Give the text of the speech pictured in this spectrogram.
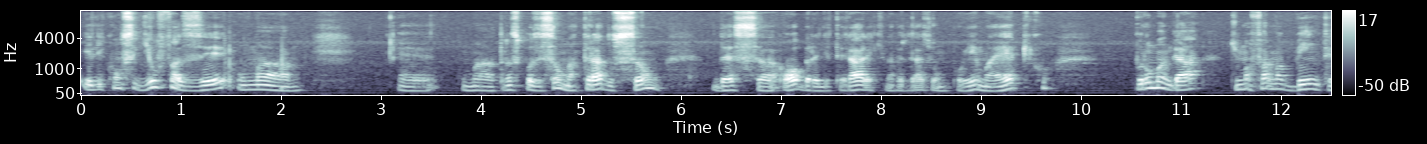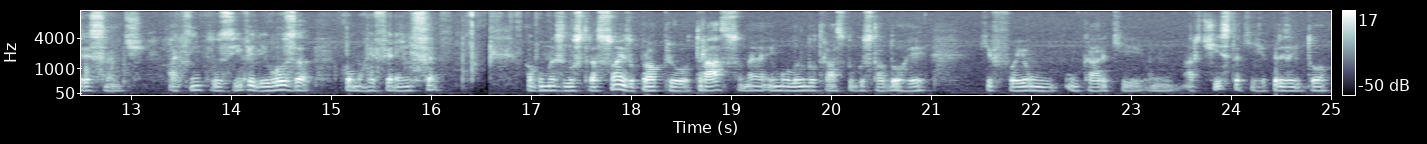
ele conseguiu fazer uma, é, uma transposição, uma tradução dessa obra literária, que na verdade é um poema épico, por um mangá de uma forma bem interessante. Aqui, inclusive, ele usa como referência algumas ilustrações, o próprio traço, né, emulando o traço do Gustavo Doré, que foi um, um cara que, um artista que representou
